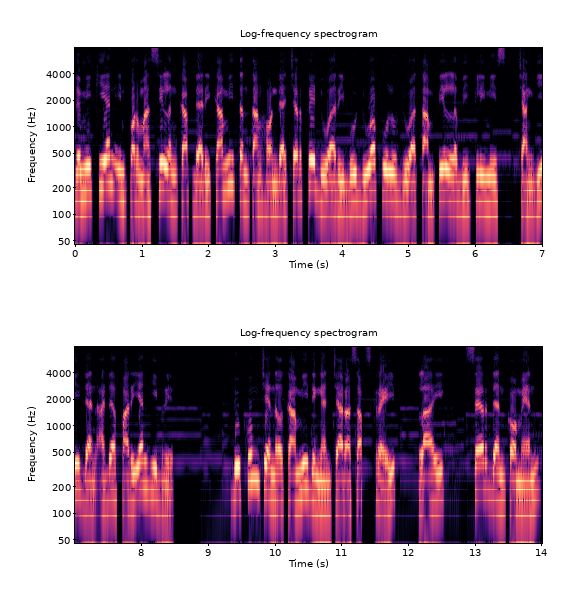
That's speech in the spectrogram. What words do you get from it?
Demikian informasi lengkap dari kami tentang Honda CR-V 2022 tampil lebih klimis, canggih dan ada varian hibrid. Dukung channel kami dengan cara subscribe, like, share dan komen,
